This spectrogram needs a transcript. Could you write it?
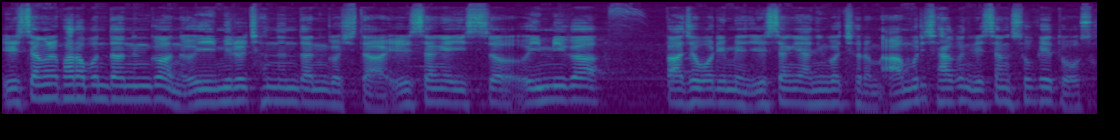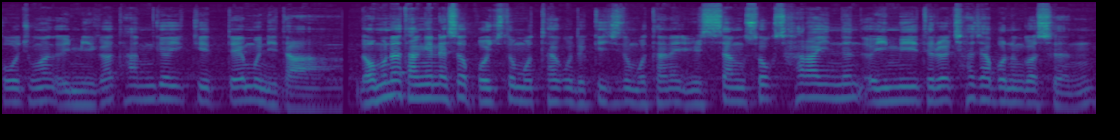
일상을 바라본다는 건 의미를 찾는다는 것이다. 일상에 있어 의미가 빠져버리면 일상이 아닌 것처럼 아무리 작은 일상 속에도 소중한 의미가 담겨 있기 때문이다. 너무나 당연해서 보지도 못하고 느끼지도 못하는 일상 속 살아있는 의미들을 찾아보는 것은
